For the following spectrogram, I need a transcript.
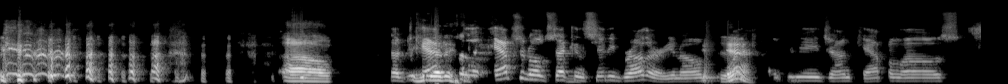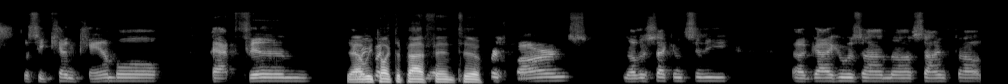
Oh. Uh, Cap's, an old Second City brother, you know. Yeah. Me, John Kapelos. Let's see, Ken Campbell, Pat Finn. Yeah, we talked to Pat Finn too. Chris Barnes, another Second City uh, guy who was on uh, Seinfeld.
